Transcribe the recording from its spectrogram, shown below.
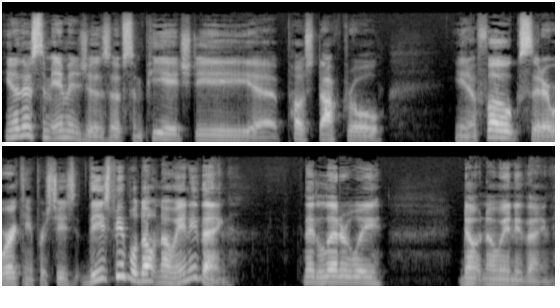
you know, there's some images of some PhD, uh, postdoctoral, you know, folks that are working prestige. These people don't know anything. They literally don't know anything.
